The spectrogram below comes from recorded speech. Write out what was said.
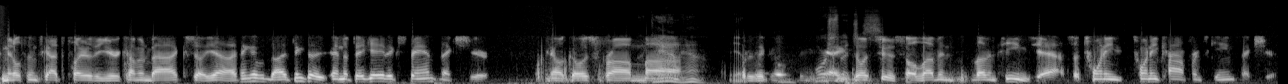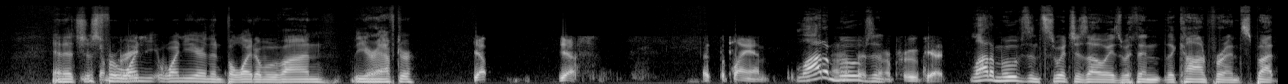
Middleton's got the Player of the Year coming back, so yeah, I think it, I think the and the Big Eight expands next year. You know, it goes from uh, Damn, yeah. what does it go? More Yeah, it goes to so 11, 11 teams. Yeah, so 20, 20 conference games next year. And it's just for one one year, and then Beloit will move on the year after. Yep. Yes, that's the plan. A lot of I don't know if moves and approved yet. a lot of moves and switches always within the conference, but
